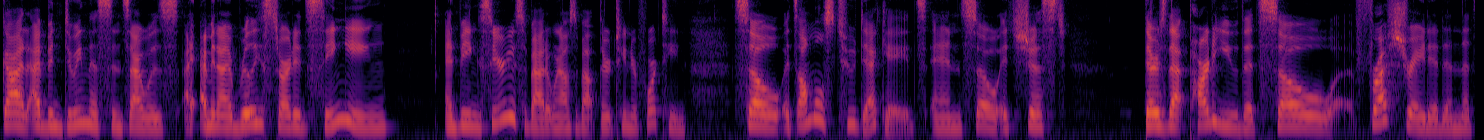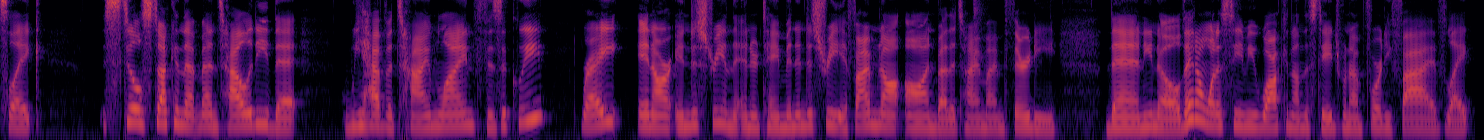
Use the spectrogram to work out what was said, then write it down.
God, I've been doing this since I was, I, I mean, I really started singing and being serious about it when I was about 13 or 14. So it's almost two decades. And so it's just, there's that part of you that's so frustrated and that's like still stuck in that mentality that we have a timeline physically, right? In our industry, in the entertainment industry, if I'm not on by the time I'm 30, then, you know, they don't want to see me walking on the stage when I'm 45. Like,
